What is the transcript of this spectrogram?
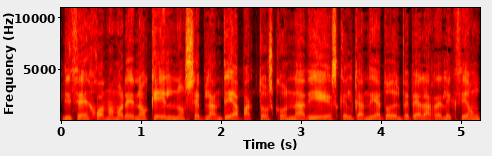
Dice Juanma Moreno que él no se plantea pactos con nadie, es que el candidato del PP a la reelección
